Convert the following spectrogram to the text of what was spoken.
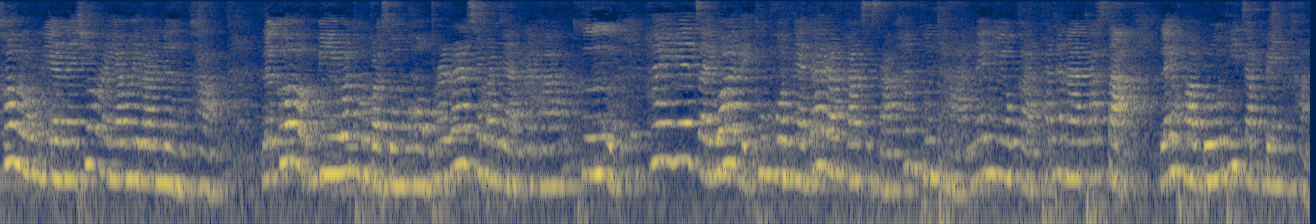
เข้าโรงเรียนในช่วงระยะเวลาหนึ่งค่ะ แล้วก็มีวัตถุประสงค์ของพระราชบัญญัตินะคะ คือให้แน่ใจว่าเด็กทุกคนเนี่ยได้รับการศึกษาขั้นพื้นฐาน ได้มีโอกาสพัฒนาทักษะและความรู้ที่จำเป็นค่ะ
